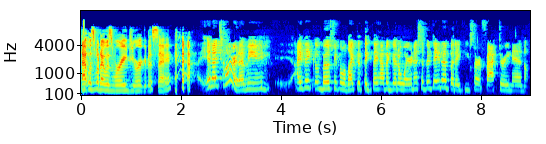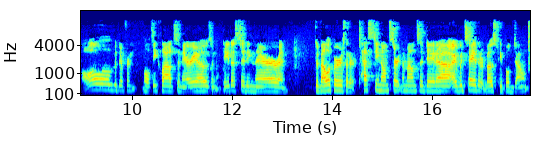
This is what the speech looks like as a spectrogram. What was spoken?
that was what I was worried you were going to say. and it's hard. I mean, I think most people would like to think they have a good awareness of their data, but if you start factoring in all the different multi-cloud scenarios and data sitting there and developers that are testing on certain amounts of data, I would say that most people don't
